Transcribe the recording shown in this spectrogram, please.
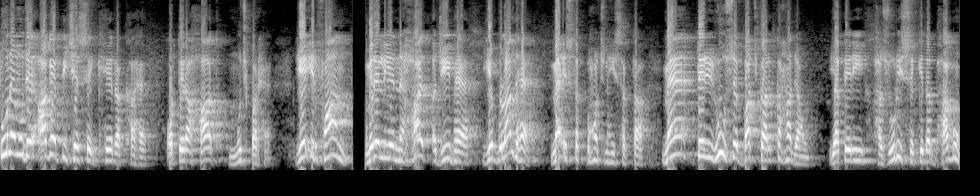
تو نے مجھے آگے پیچھے سے گھیر رکھا ہے اور تیرا ہاتھ مجھ پر ہے۔ یہ عرفان میرے لیے نہایت عجیب ہے۔ یہ بلند ہے۔ میں اس تک پہنچ نہیں سکتا۔ میں تیری روح سے بچ کر کہاں جاؤں؟ یا تیری حضوری سے کدھر بھاگوں؟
